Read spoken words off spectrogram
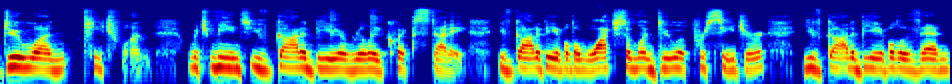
do one, teach one, which means you've got to be a really quick study. You've got to be able to watch someone do a procedure. You've got to be able to then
